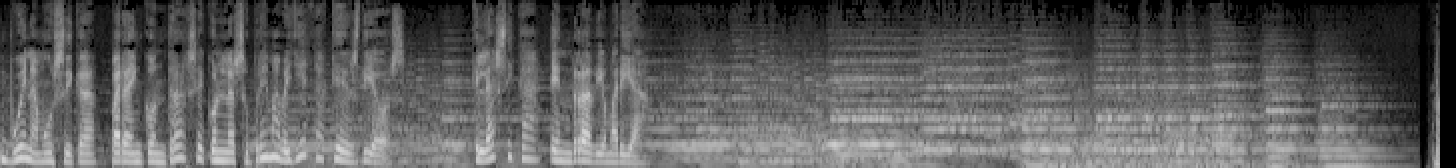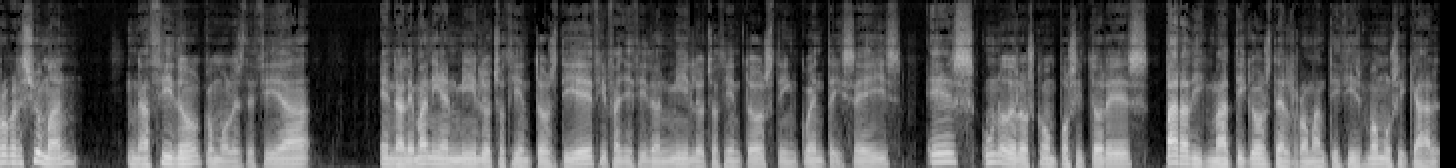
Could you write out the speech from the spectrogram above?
Buena música para encontrarse con la suprema belleza que es Dios. Clásica en Radio María. Robert Schumann, nacido, como les decía, en Alemania en 1810 y fallecido en 1856, es uno de los compositores paradigmáticos del romanticismo musical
